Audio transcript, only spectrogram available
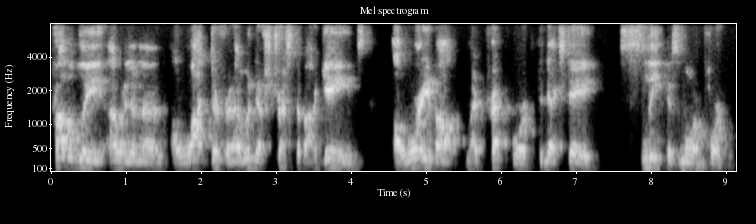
probably I would have done a, a lot different. I wouldn't have stressed about games. I'll worry about my prep work the next day. Sleep is more important.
